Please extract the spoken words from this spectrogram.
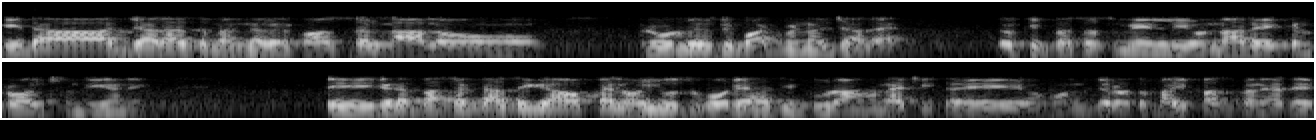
ਇਹਦਾ ਜ਼ਿਆਦਾ ਸੰਬੰਧ ਨਗਰ ਕੌਂਸਲ ਨਾਲੋਂ ਰੋਡਵੇਜ਼ ਡਿਪਾਰਟਮੈਂਟ ਨਾਲ ਜ਼ਿਆਦਾ ਹੈ, ਕਿਉਂਕਿ ਬੱਸਸ ਮੇਨਲੀ ਉਹਨਾਂ ਦੇ ਕੰਟਰੋਲ 'ਚ ਹੁੰਦੀਆਂ ਨੇ। ਤੇ ਜਿਹੜਾ ਬੱਸ ਅੱਡਾ ਸੀਗਾ, ਉਹ ਪਹਿਲਾਂ ਯੂਜ਼ ਹੋ ਰਿਹਾ ਸੀ ਪੂਰਾ, ਹਨਾ ਜੀ? ਤੇ ਹੁਣ ਜਦੋਂ ਤੋਂ ਬਾਈਪਾਸ ਬਣਿਆ ਤੇ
